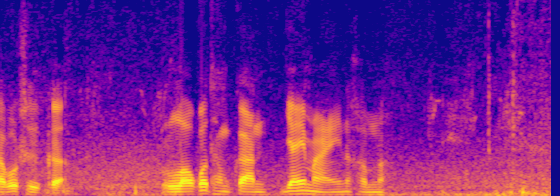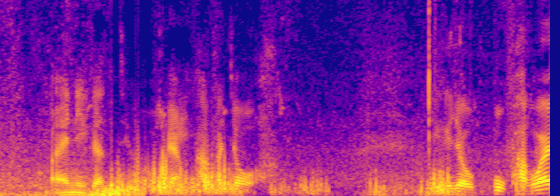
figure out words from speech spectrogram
ถ้าพอถือกะเราก็ทำการย้ายไม้นะครับเนาะไม้นี่กันที่แบ่งพักพระเจ้านี่ก็จะปลูกผักไว้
